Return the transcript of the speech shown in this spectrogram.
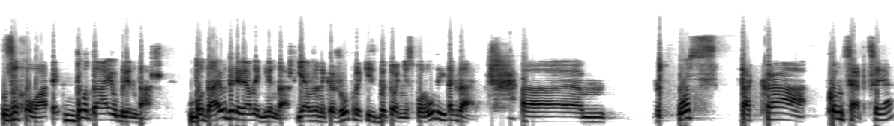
заховати бодай у бліндаж. Бодай у дерев'яний бліндаж. Я вже не кажу про якісь бетонні споруди і так далі. Ем, ось така концепція.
